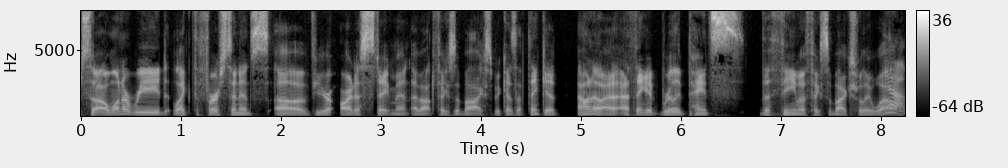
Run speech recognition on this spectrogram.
So I want to read like the first sentence of your artist statement about Fix It Box because I think it I don't know, I, I think it really paints the theme of Fix It Box really well. yeah.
